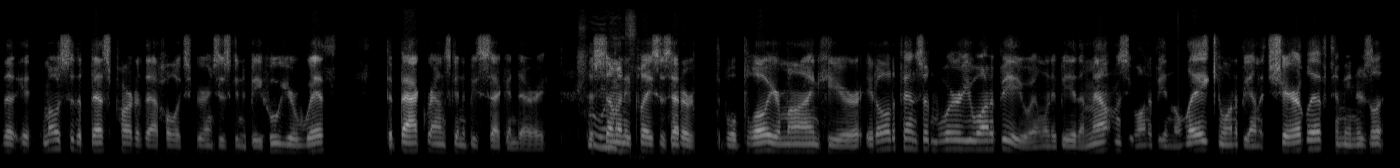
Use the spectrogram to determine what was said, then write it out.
the it, most of the best part of that whole experience is going to be who you're with. The background's going to be secondary. True There's so many places that are will blow your mind here. It all depends on where you want to be. You want to be in the mountains. You want to be in the lake. You want to be on a chairlift. I mean, there's a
